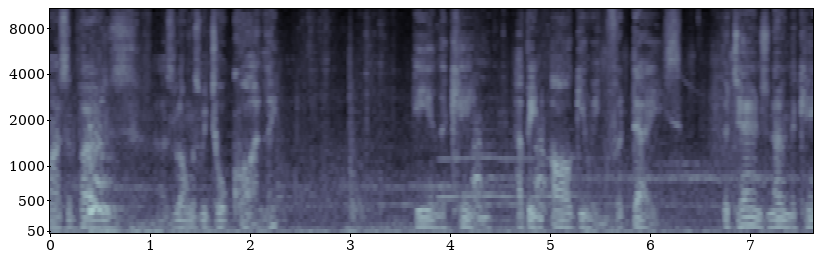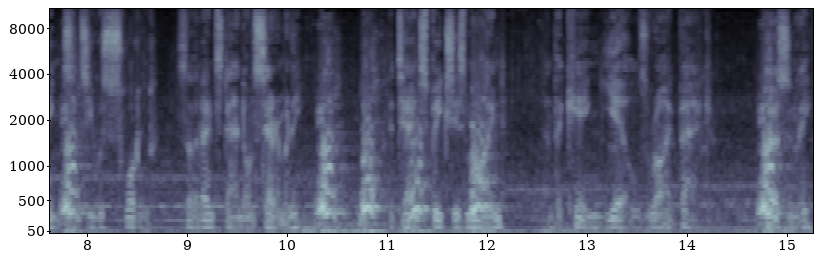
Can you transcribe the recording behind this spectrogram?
I suppose, as long as we talk quietly. He and the king have been arguing for days. The Teyrn's known the king since he was swaddled, so they don't stand on ceremony. The Teyrn speaks his mind, and the king yells right back. Personally,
